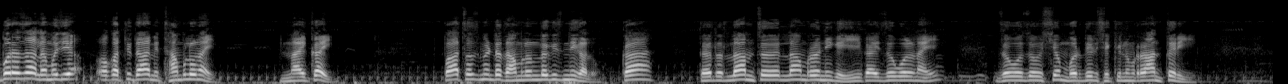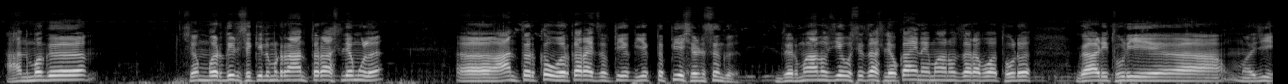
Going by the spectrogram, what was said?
बरं झालं म्हणजे अका तिथं आम्ही थांबलो नाही. नाही काही. पाचच मिनटं थांबलो लगेच निघालो. का? तर लांबचं लांब रनिंग आहे ही काही जवळ नाही. जवळजवळ शंभर दीडशे किलोमीटर अंतर आहे. आणि मग शंभर दीडशे किलोमीटर अंतर असल्यामुळं अंतर कव्हर करायचं ते एक एक तर पेशंट संघ. जर माणूस व्यवस्थित असल्यावर काय नाही माणूस जरा बुवा थोडं गाडी थोडी म्हणजे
